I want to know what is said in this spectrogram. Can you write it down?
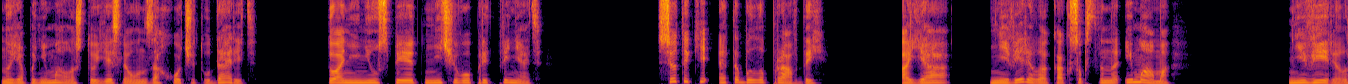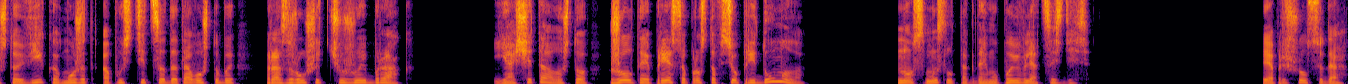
но я понимала, что если он захочет ударить, то они не успеют ничего предпринять. Все-таки это было правдой. А я не верила, как, собственно, и мама. Не верила, что Вика может опуститься до того, чтобы разрушить чужой брак. Я считала, что желтая пресса просто все придумала. Но смысл тогда ему появляться здесь? Я пришел сюда,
